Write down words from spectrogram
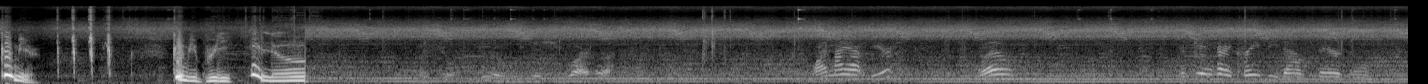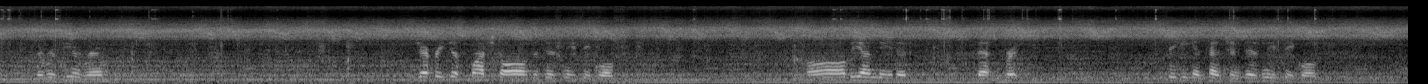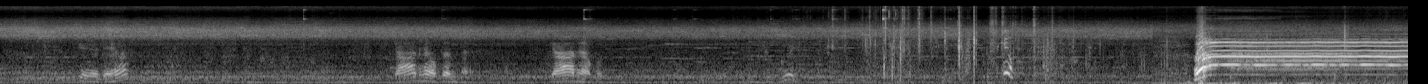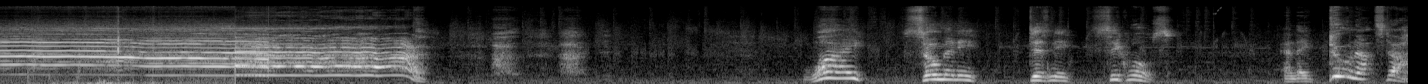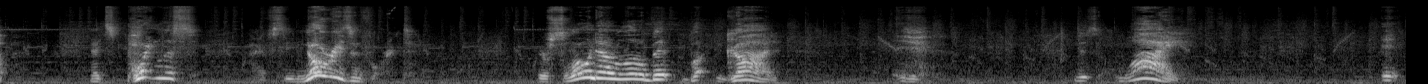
Come here. Come here, pretty. Hello. Why am I out here? Well, it's getting kind of crazy downstairs in the review room. Jeffrey just watched all the Disney sequels. All the unneeded, desperate, seeking attention Disney sequels. Unity, huh? God help him. God help him. Why so many Disney sequels? And they do not stop. It's pointless. I see no reason for it. They're slowing down a little bit, but God. Just why? It.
